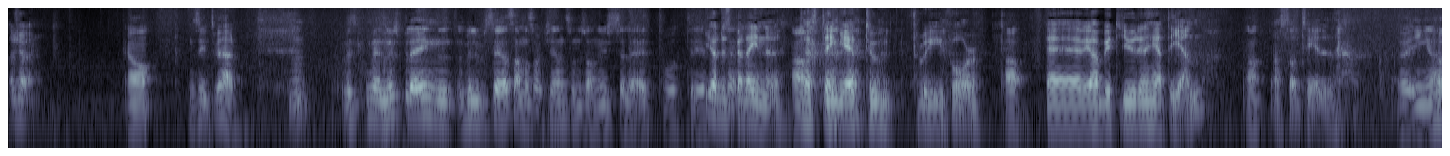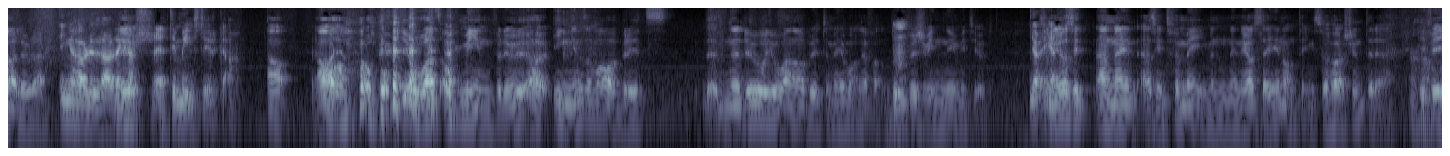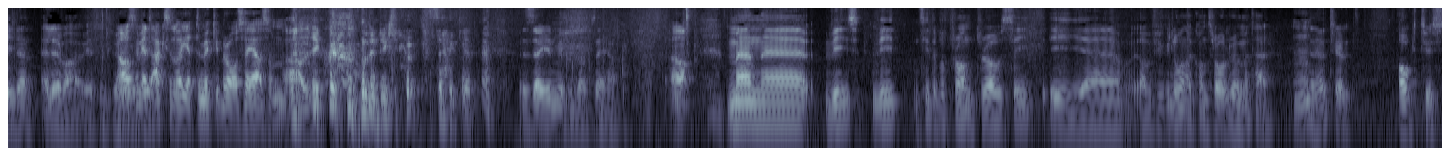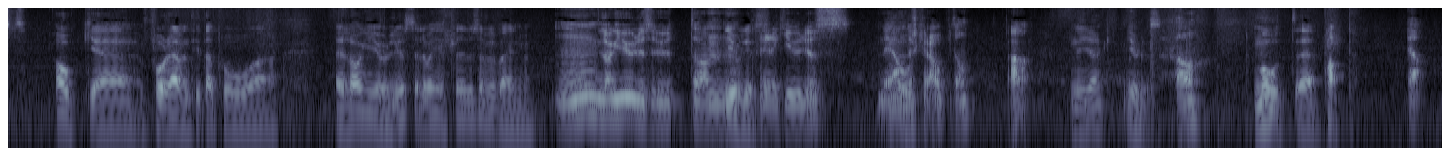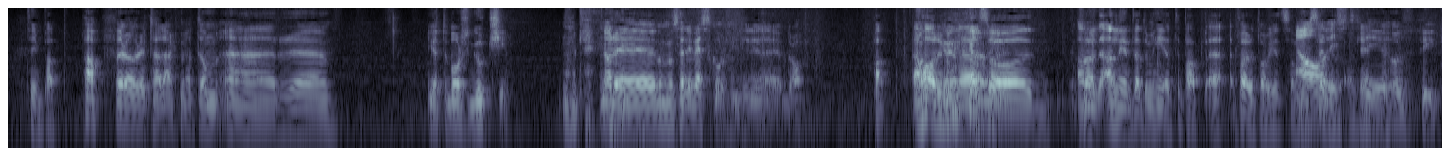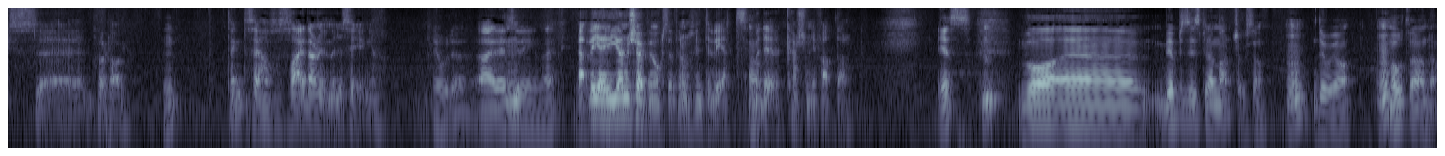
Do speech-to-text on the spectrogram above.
Då kör vi. Ja, nu sitter vi här. Mm. Men nu spelar jag in, vill du säga samma sak igen som du sa nyss eller? Ett, två, tre, Ja, du spelar in nu. Ja. Testing 1, 2, 3, 4. Ja, Eh, vi har bytt ljudenhet igen. ja. Alltså till... Eh, Inga hörlurar. Inga hörlurar, det Det- kanske är till min styrka. Ja, ja och Johans och min, för du har ingen som avbryts. När du och Johan avbryter mig i vanliga fall, då försvinner ju mitt ljud. Ja, Så när jag sitter, nej, nej, alltså inte för mig, men när jag säger någonting så hörs ju inte det i feeden. Eller vad, jag vet inte. Ja, som vet, Axel har jättemycket bra att säga som aldrig, aldrig dyker upp. Säkert. Det är säkert mycket bra att säga. Ja. Men eh, vi, vi sitter på front row seat i, eh, ja, vi fick låna kontrollrummet här. Mm. Det var trevligt. Och tyst. Och eh, får även titta på eh, Lag Julius, eller vad heter det Sundbyberg nu? Mm, lag Julius utan Julius. Fredrik Julius. Det är Anders Kraup då. Ja, nya Julius. Ja. Mot eh, Papp. ja. Team Papp. Papp för övrigt har jag lärt mig att de är eh, Göteborgs Gucci. Okej. Ja, det de säljer väskor som tydligen är bra. Papp. Jaha, du menar alltså an, anledningen till att de heter Papp, är företaget som Ja, säljer? visst. Okej. Det är Ulf Pyks eh, företag. Mm. Tänkte säga han som sidar nu, men det ser ingen. Jo, det, nej, det ser ingen. Nej. Ja, vi är i Jönköping också, för de som inte vet. Ja. Men det kanske ni fattar. Yes. Mm. Vad, eh, vi har precis spelat match också, Mm. du och jag, mot varandra.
